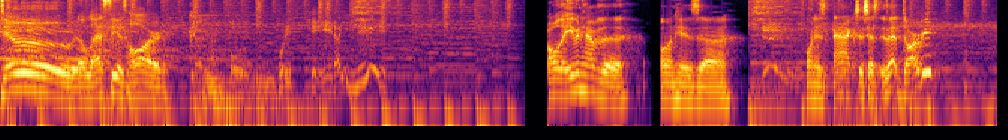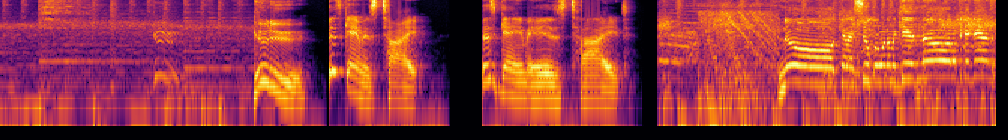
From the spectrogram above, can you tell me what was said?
Dude, Alessi is hard. Oh, they even have the on his uh on his axe. It says, "Is that Darby?" This game is tight. This game is tight. No, can I super when I'm a kid? No, I don't think I can.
